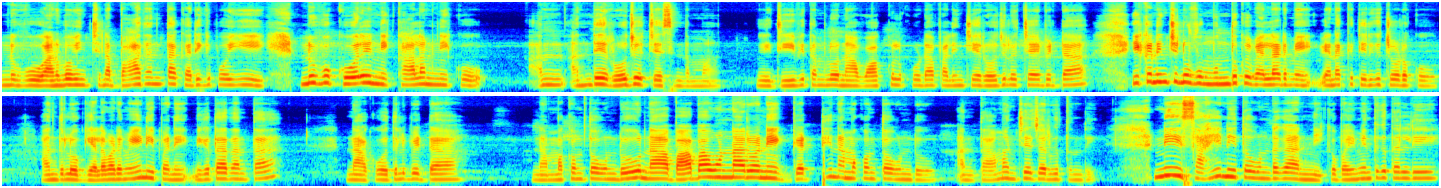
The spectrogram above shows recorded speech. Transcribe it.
నువ్వు అనుభవించిన బాధంతా కరిగిపోయి నువ్వు కోరే నీ కాలం నీకు అన్ అందే రోజు వచ్చేసిందమ్మా. నీ జీవితంలో నా వాక్కులు కూడా ఫలించే రోజులు వచ్చాయి బిడ్డ. ఇక నుంచి నువ్వు ముందుకు వెళ్ళడమే వెనక్కి తిరిగి చూడకు. అందులో గెలవడమే నీ పని మిగతాదంతా నాకు వదిలి బిడ్డా. నమ్మకంతో ఉండు నా బాబా ఉన్నారు అనే గట్టి నమ్మకంతో ఉండు అంతా మంచే జరుగుతుంది. నీ సాయి నీతో ఉండగా నీకు భయం ఎందుకు తల్లి?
